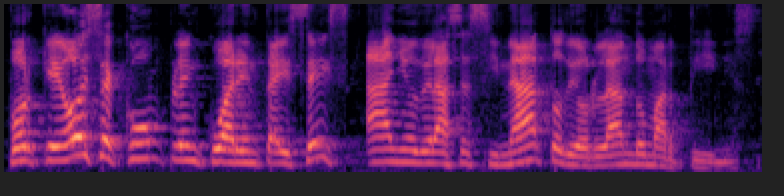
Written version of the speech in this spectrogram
porque hoy se cumplen 46 años del asesinato de Orlando Martínez.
